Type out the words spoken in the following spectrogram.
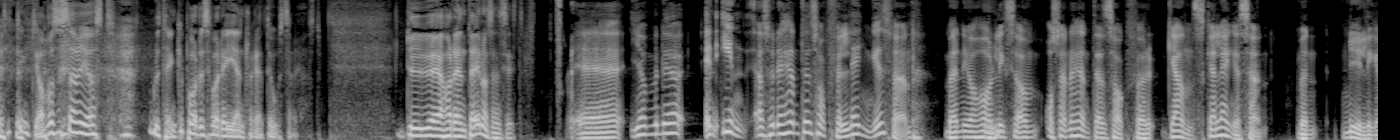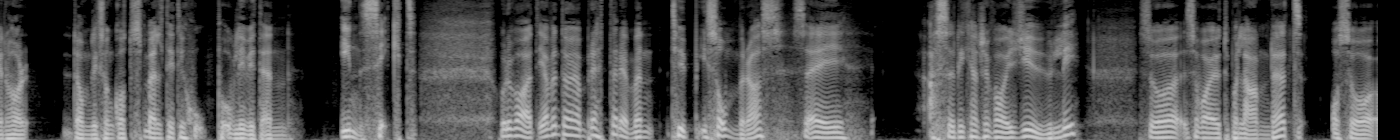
tyckte inte jag var så seriöst. Om du tänker på det så var det egentligen rätt oseriöst. Du, eh, har det hänt dig något sen sist? Eh, ja, men det, en in, alltså det har hänt en sak för länge sedan. Men jag har Mm. liksom, och sen har det hänt en sak för ganska länge sedan. Men nyligen har de liksom gått smältit ihop och blivit en insikt. Och det var att, jag vet inte om jag berättade det, men typ i somras, säg, alltså det kanske var i juli, så, så var jag ute på landet och så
